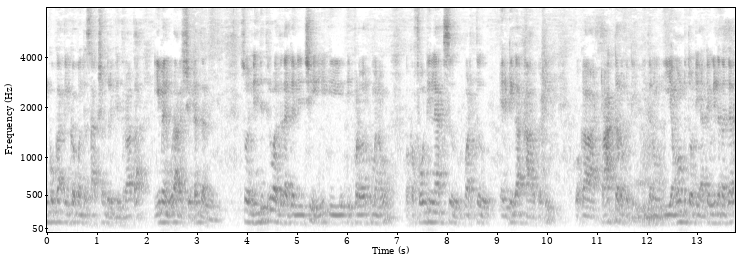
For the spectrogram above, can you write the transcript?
ఇంకొక ఇంకా కొంత సాక్ష్యం దొరికిన తర్వాత ఈమెను కూడా అరెస్ట్ చేయడం జరిగింది. సో నిందితుల వద్ద దగ్గర నుంచి ఈ ఇప్పటివరకు మనం ఒక fourteen lakhs worth Ertiga car ఒకటి ఒక ట్రాక్టర్ ఒకటి. ఇతను ఈ అమౌంట్ తోటి అంటే వీళ్ళ దగ్గర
